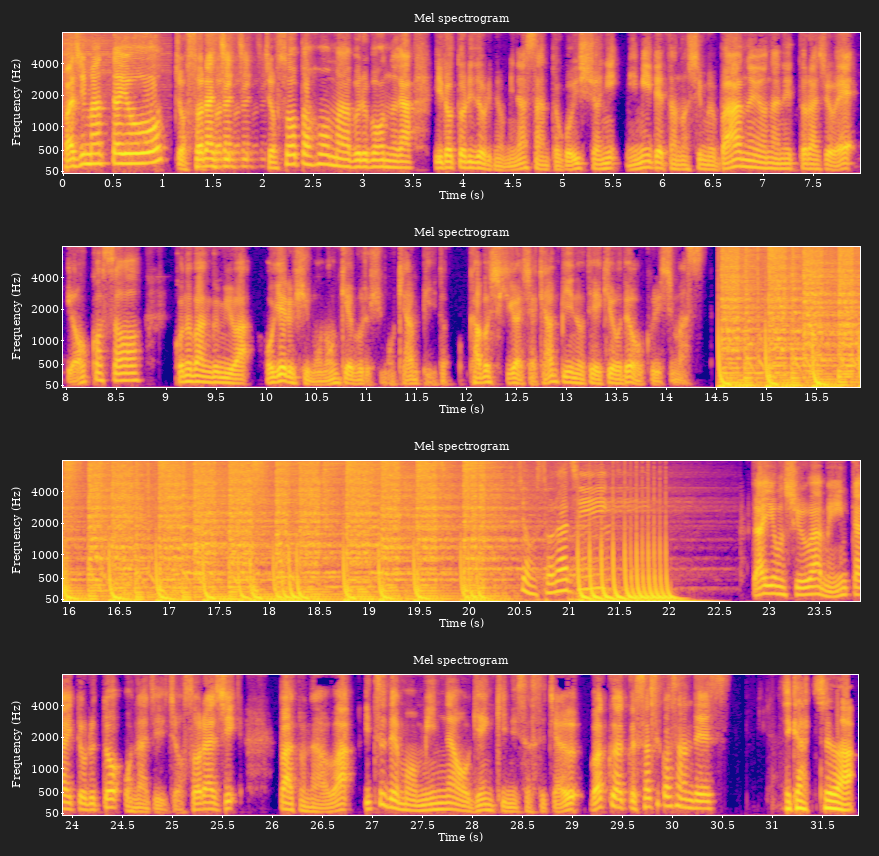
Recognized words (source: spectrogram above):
始まったよジョソラジ。ジョソーパフォーマーブルボンヌが色とりどりの皆さんとご一緒に耳で楽しむバーのようなネットラジオへようこそ。この番組は、ほげる日もノンケブル日もキャンピーと株式会社キャンピーの提供でお送りします。ジョソラジ第4週はメインタイトルと同じジョソラジ。パートナーはいつでもみんなを元気にさせちゃうワクワクさせこさんです。4月は、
